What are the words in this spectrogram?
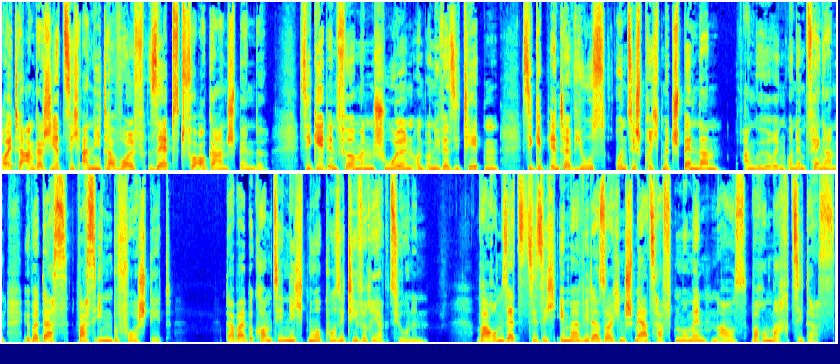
Heute engagiert sich Anita Wolf selbst für Organspende. Sie geht in Firmen, Schulen und Universitäten, sie gibt Interviews und sie spricht mit Spendern, Angehörigen und Empfängern über das, was ihnen bevorsteht. Dabei bekommt sie nicht nur positive Reaktionen. Warum setzt sie sich immer wieder solchen schmerzhaften Momenten aus? Warum macht sie das?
